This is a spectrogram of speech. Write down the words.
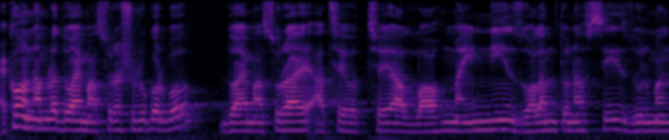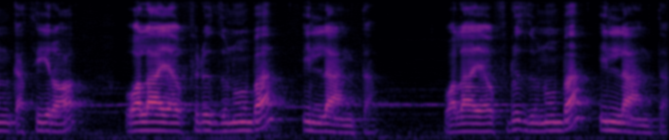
এখন আমরা দোয়ায় মাসুরা শুরু করব। দোয়ায় মাসুরায় আছে হচ্ছে, আল্লাহুম্মা ইন্নি জলামতু নাফসি জুলমান কাসিরা ওয়ালা ইয়াগফিরুদ্দুনুবা ইল্লা আংতা ওয়ালা ইল্লা আংতা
